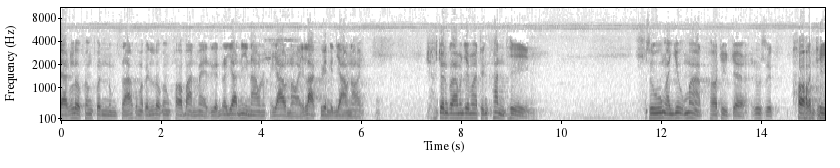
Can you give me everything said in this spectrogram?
จากโลกของคนหนุ่มสาวก็มาเป็นโลกของพ่อบ้านแม่เรือนระยะนี้นาวยาวหน่อย ลากเกวียนกันยาวหน่อย จนกว่ามันจะมาถึงขั้นที่ สูงอายุมากพอที่จะรู้สึกพอกันที่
